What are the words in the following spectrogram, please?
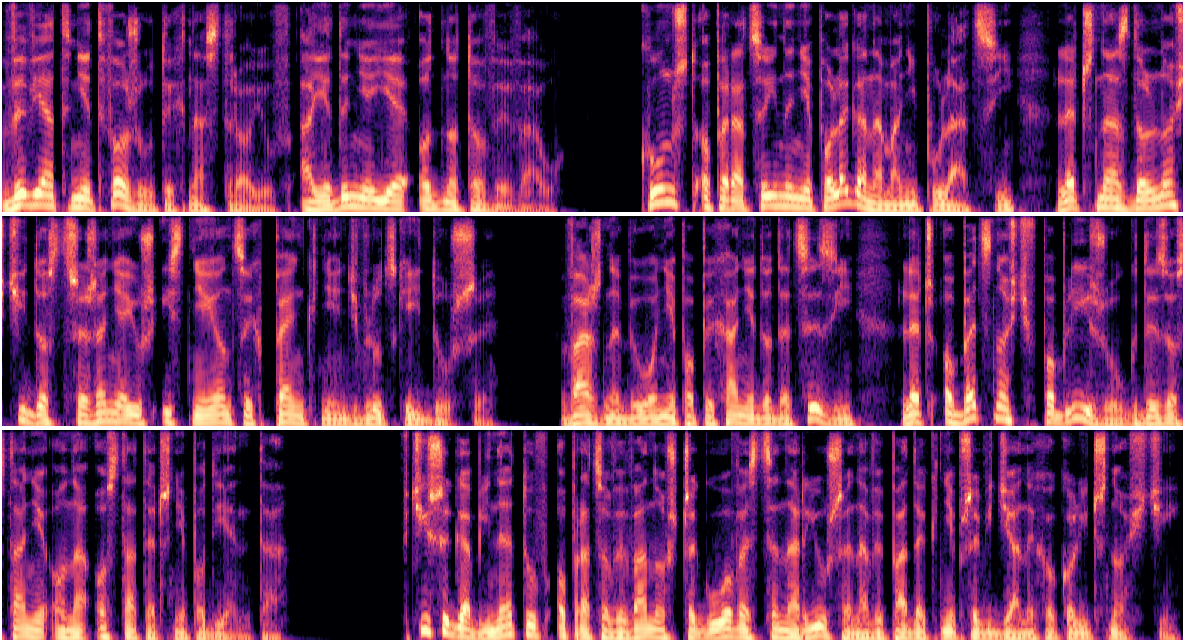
Wywiad nie tworzył tych nastrojów, a jedynie je odnotowywał. Kunszt operacyjny nie polega na manipulacji, lecz na zdolności dostrzeżenia już istniejących pęknięć w ludzkiej duszy. Ważne było nie popychanie do decyzji, lecz obecność w pobliżu, gdy zostanie ona ostatecznie podjęta. W ciszy gabinetów opracowywano szczegółowe scenariusze na wypadek nieprzewidzianych okoliczności.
